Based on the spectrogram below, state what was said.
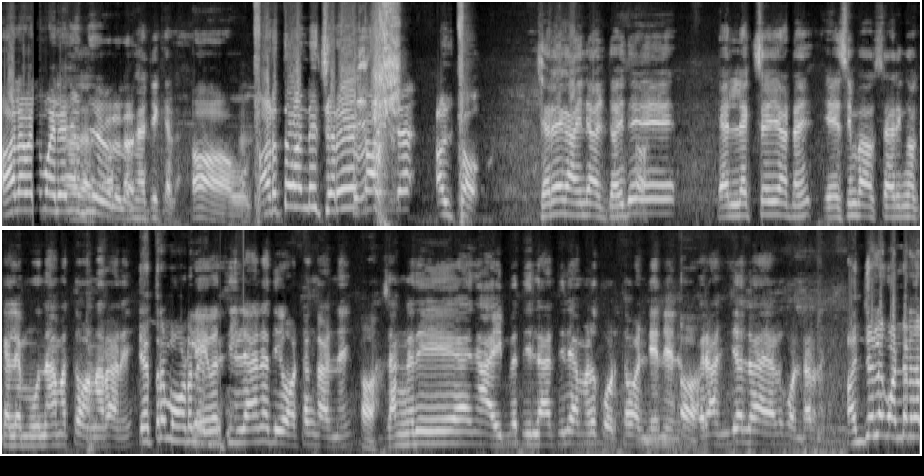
ആ ലെവലിൽ മൈലേജ് കിട്ടും ചെയ്യാലോ അല്ലേ? ഓട്ടോമാറ്റിക് അല്ല. ആ okay. അടുത്ത വണ്ടി ചെറിയ കാറിന്റെ അൾട്ടോ ചെറിയ കാലിന്റെ അൾട്ടോ ഇത് എൽ എക്സ് ഐ ആണ്. എ സിയും പവർ സ്റ്റാരിംഗ് ഒക്കെ അല്ലേ? മൂന്നാമത്തെ ഓണറാണ് എത്ര മോഡൽ എഴുപത്തില്ലാനത് ഓട്ടം കാണുന്നത്. സംഗതി അമ്പത്തില്ലാത്തിൽ നമ്മൾ കൊടുത്ത വണ്ടി തന്നെയാണ്. ഒരു അഞ്ചല്ലോ അയാൾ കൊണ്ടുവരണം അഞ്ചല്ലോ കൊണ്ടുവരുന്ന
